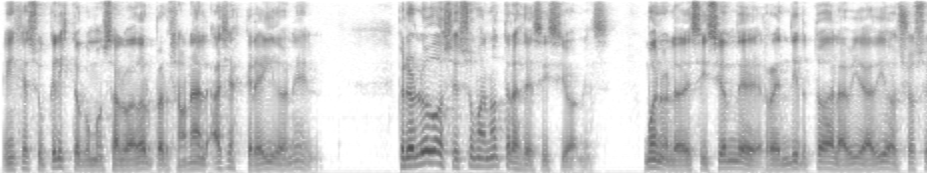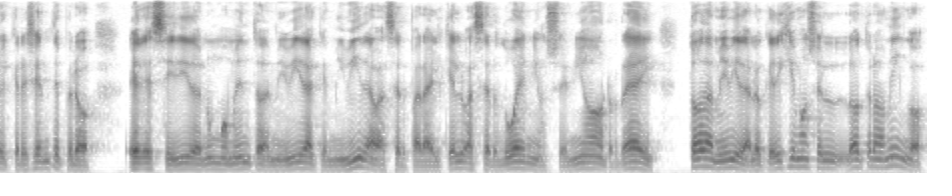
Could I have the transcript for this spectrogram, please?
en Jesucristo como Salvador personal, hayas creído en Él. Pero luego se suman otras decisiones. Bueno, la decisión de rendir toda la vida a Dios. Yo soy creyente, pero he decidido en un momento de mi vida que mi vida va a ser para Él, que Él va a ser dueño, Señor, Rey, toda mi vida. Lo que dijimos el otro domingo,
